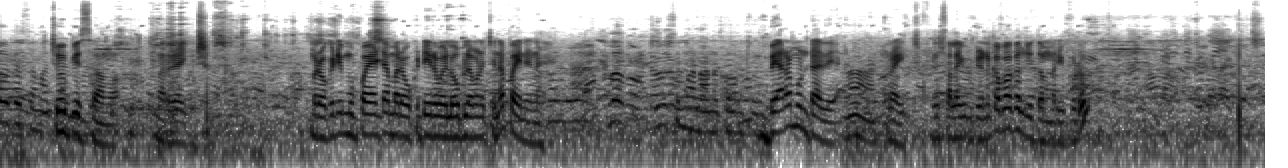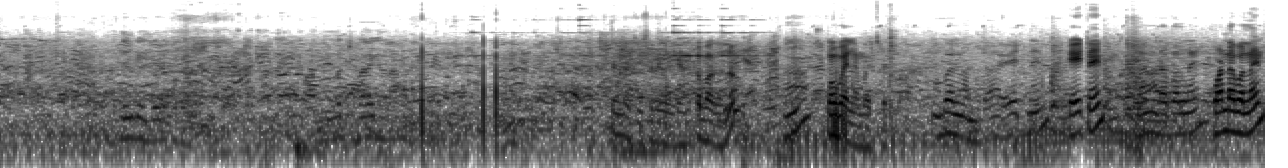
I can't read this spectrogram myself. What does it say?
చూపిస్తాం చూపిస్తాము. మరి రైట్. మరి ఒకటి ముప్పై అంటే మరి ఒకటి ఇరవై లోపల ఏమైనా వచ్చినా పైన బేరం ఉంటుంది. రైట్. అలాగే వెనుక భాగాలు చూద్దాం మరి ఇప్పుడు. చూసారు కదా వెనుక భాగంలో? మొబైల్ నెంబర్ చెప్పు mobile number? Eight nine eight nine one double nine one double nine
